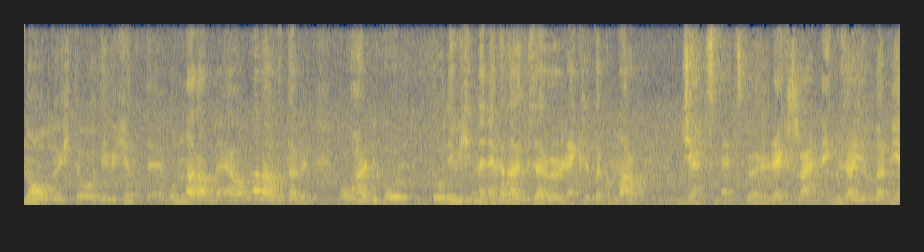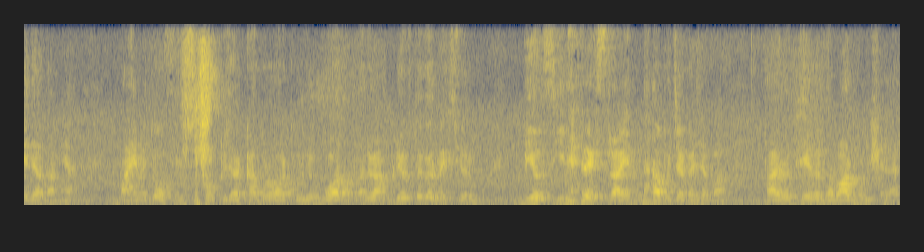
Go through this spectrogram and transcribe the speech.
ne oldu işte o division? E, bunlar aldı. E, onlar aldı tabii. O halbuki o, o division'da ne kadar güzel böyle renkli takımlar var. Jets, Mets böyle. Rex Ryan'ın en güzel yıllarını yedi adam ya. Miami Dolphins çok güzel kadrolar kuruyor. Bu adamları ben playoff'ta görmek istiyorum. Bills yine Rex Ryan ne yapacak acaba? Tyrod Taylor'da var mı bir şeyler?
